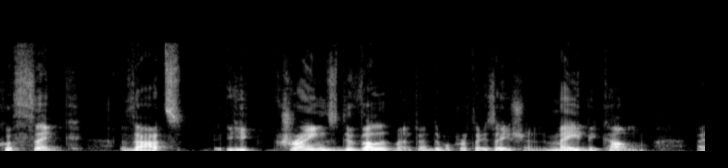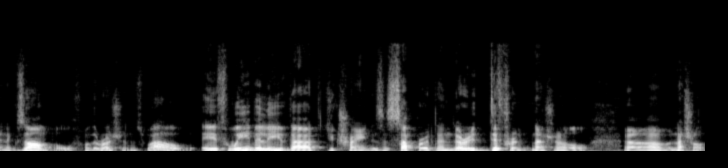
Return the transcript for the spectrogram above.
who think that Ukraine's development and democratization may become an example for the Russians. Well, if we believe that Ukraine is a separate and very different national uh, national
